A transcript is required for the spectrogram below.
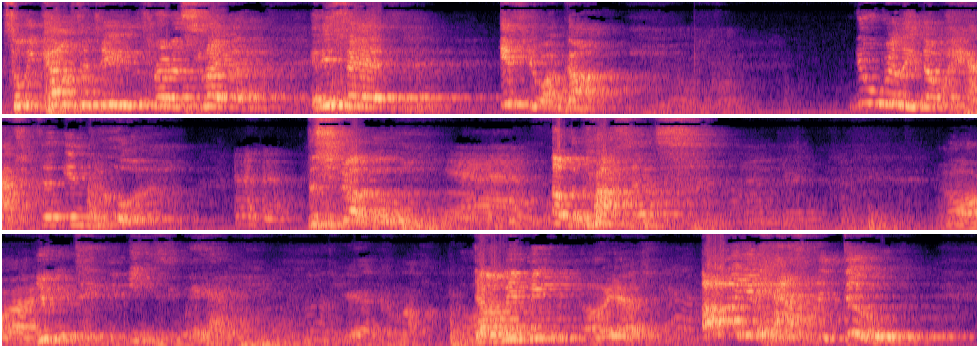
So he comes to Jesus, Reverend Slater, and he says, if you are God, you really don't have to endure the struggle Yeah. of the process. All right. You can take the easy way out. Yeah, come on. Y'all with me? Oh, yes. All you have to do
